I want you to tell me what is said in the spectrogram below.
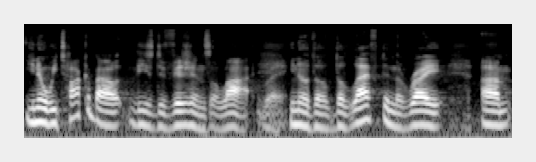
you know we talk about these divisions a lot. Right. You know the the left and the right. Um,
